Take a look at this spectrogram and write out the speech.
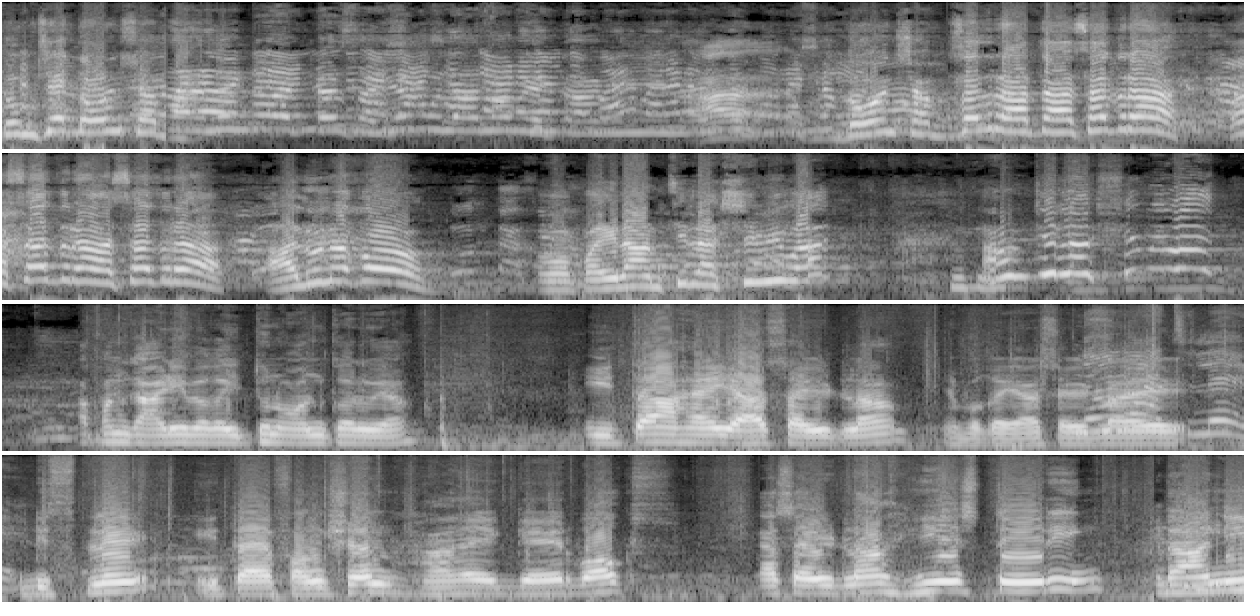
तुमचे दोन शब्द दोन शब्द राहता असंच राहा असंच राहा असंच राहा आलू नको. हो, पहिला आमची लक्ष्मी बघ. आमची लक्ष्मी बघ. आपण गाडी बघा इथून ऑन करूया. इथं आहे या साईडला हे बघा या साईडला आहे डिस्प्ले इथं आहे फंक्शन हा आहे गेअर बॉक्स या साईडला ही आहे स्टेअरिंग आणि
